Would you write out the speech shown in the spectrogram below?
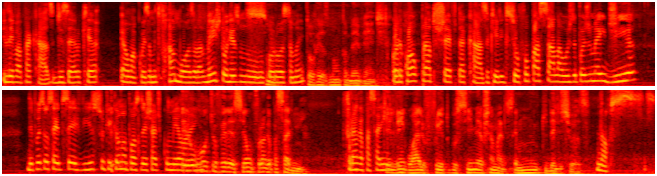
e levar para casa. Disseram que é é uma coisa muito famosa. Ela vende torresmo no, Sim, Coroas também? Torresmão também vende. Agora, qual é o prato-chefe da casa? Que ele, se eu for passar lá hoje, depois de meio-dia, depois que eu sair do serviço, o que, que eu não posso deixar de comer lá? Eu hein? vou te oferecer um frango passarinho. Franga passarinho? Que ele vem com alho frito por cima e eu chamo isso. É muito delicioso. Nossa.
